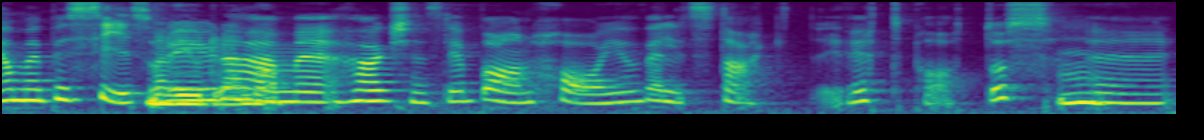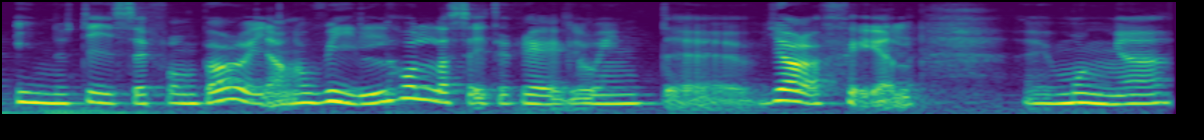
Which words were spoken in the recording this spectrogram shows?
Ja men precis, och det är ju det här med högkänsliga barn har ju en väldigt stark rättpatos mm. eh, inuti sig från början och vill hålla sig till regler och inte göra fel. Det är ju många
